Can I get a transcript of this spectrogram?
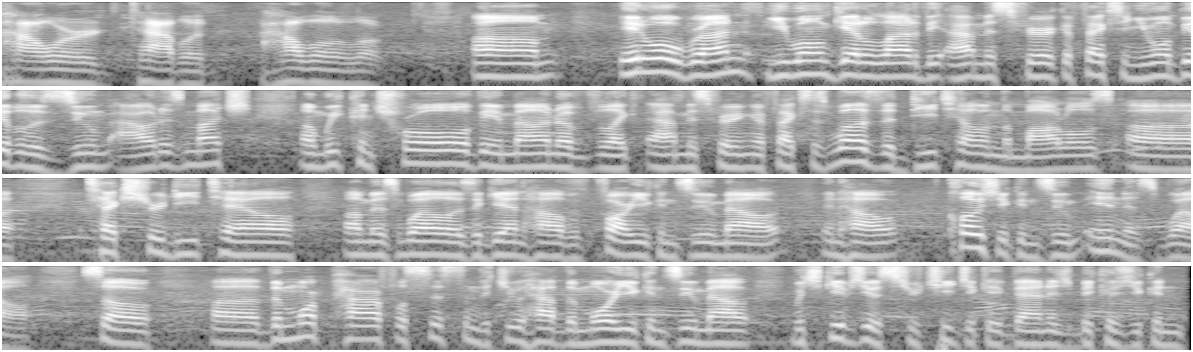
powered tablet, how will it look? Um, it will run. You won't get a lot of the atmospheric effects, and you won't be able to zoom out as much. Um, we control the amount of like atmospheric effects as well as the detail in the models, uh, texture detail, um, as well as again how far you can zoom out and how close you can zoom in as well. So uh, the more powerful system that you have, the more you can zoom out, which gives you a strategic advantage because you can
